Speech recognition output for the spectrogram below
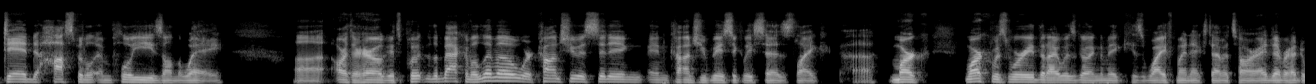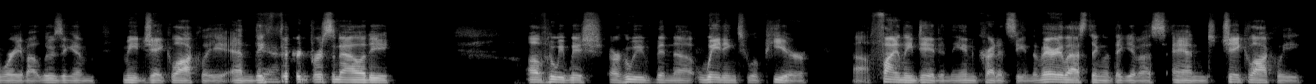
dead hospital employees on the way. Uh, Arthur Harrow gets put into the back of a limo where Khonshu is sitting, and Khonshu basically says, "Like uh, Mark, Mark was worried that I was going to make his wife my next avatar. I never had to worry about losing him. Meet Jake Lockley, and the Yeah. third personality of who we wish or who we've been uh, waiting to appear." uh, finally did in the end credit scene, the very last thing that they give us. And Jake Lockley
